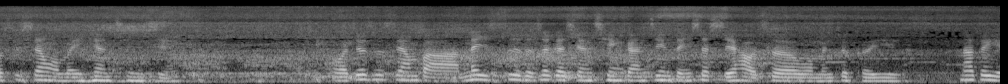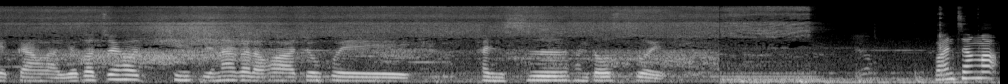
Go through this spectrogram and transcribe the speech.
都是像我们一样清洁，我就是想把内饰的这个先清干净，等一下洗好车我们就可以。那个也干了，如果最后清洗那个的话，就会很湿，很多水。完成了。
